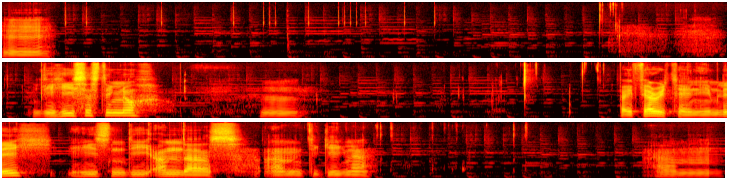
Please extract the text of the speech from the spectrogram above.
Hm. Wie hieß das Ding noch? Hm. Bei Fairy Tail nämlich hießen die anders, ähm, die Gegner. Ähm.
